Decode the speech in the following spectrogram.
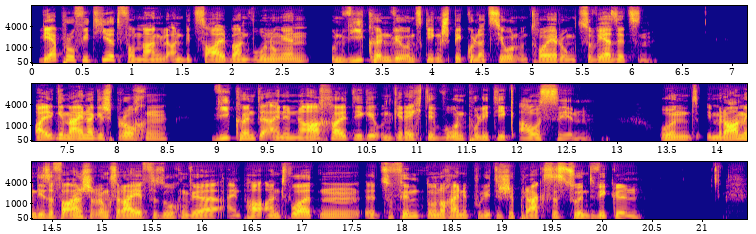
Wer profitiert vom Mangel an bezahlbaren Wohnungen und wie können wir uns gegen Spekulation und Teuerung zur Wehr setzen? Allgemeiner gesprochen, wie könnte eine nachhaltige und gerechte Wohnpolitik aussehen? Und im Rahmen dieser Veranstaltungsreihe versuchen wir ein paar Antworten äh, zu finden und noch eine politische Praxis zu entwickeln.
